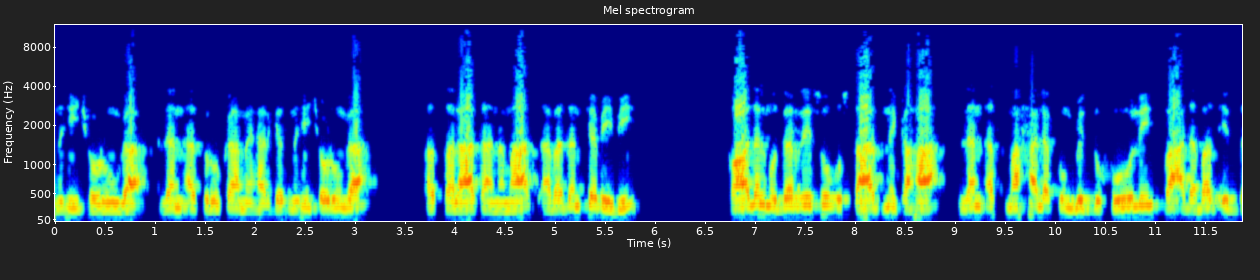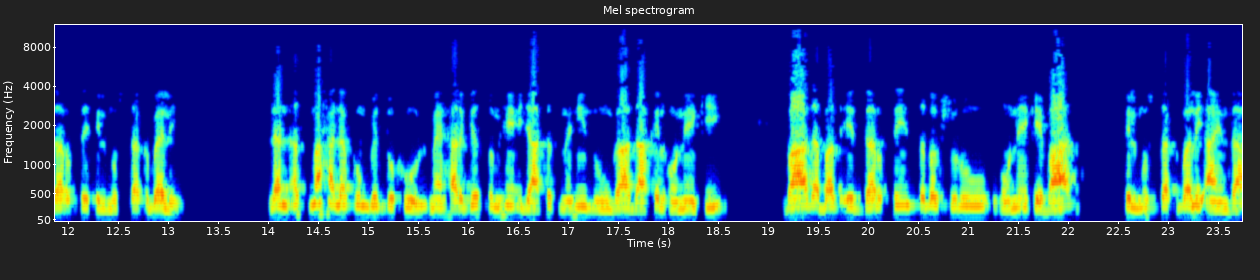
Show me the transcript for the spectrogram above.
نہیں چھوڑوں گا۔ لن اترکا، میں ہرگز نہیں چھوڑوں گا۔ الصلاۃ، نماز ابدن کبھی بھی۔ قال المدرس، استاد نے کہا، لن اسمح لكم بالدخول بعد بدء الدرس في المستقبل۔ لن اسمح لكم بالدخول، میں ہرگز تمہیں اجازت نہیں دوں گا داخل ہونے کی۔ بعد بدء الدرس، سبق شروع ہونے کے بعد فی المستقبل آئندہ۔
